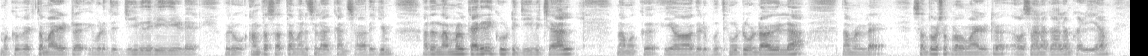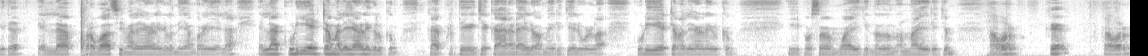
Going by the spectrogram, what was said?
നമുക്ക് വ്യക്തമായിട്ട് ഇവിടുത്തെ ജീവിത രീതിയുടെ ഒരു അന്തസത്ത മനസ്സിലാക്കാൻ സാധിക്കും. അത് നമ്മൾ കരുതിക്കൂട്ടി ജീവിച്ചാൽ നമുക്ക് യാതൊരു ബുദ്ധിമുട്ടും ഉണ്ടാകില്ല നമ്മളുടെ സന്തോഷപ്രദമായിട്ട് അവസാന കാലം കഴിയാം. ഇത് എല്ലാ പ്രവാസി മലയാളികളും ഞാൻ പറയുകയില്ല എല്ലാ കുടിയേറ്റ മലയാളികൾക്കും പ്രത്യേകിച്ച് കാനഡയിലും അമേരിക്കയിലും ഉള്ള കുടിയേറ്റ മലയാളികൾക്കും ഈ പുസ്തകം വായിക്കുന്നത് നന്നായിരിക്കും. അവർക്ക് അവർ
